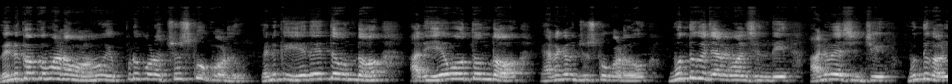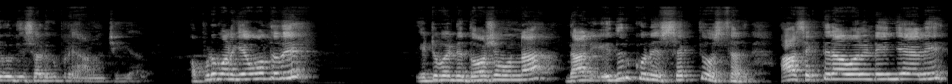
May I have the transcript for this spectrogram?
వెనుకకు మనం ఎప్పుడు కూడా చూసుకోకూడదు. వెనుక ఏదైతే ఉందో అది ఏమవుతుందో వెనకను చూసుకోకూడదు. ముందుకు జరగవలసింది అన్వేషించి ముందుకు అడుగు తీసి అడుగు ప్రయాణం చేయాలి. అప్పుడు మనకేమవుతుంది? ఎటువంటి దోషం ఉన్నా దాన్ని ఎదుర్కొనే శక్తి వస్తుంది. ఆ శక్తి రావాలంటే ఏం చేయాలి?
